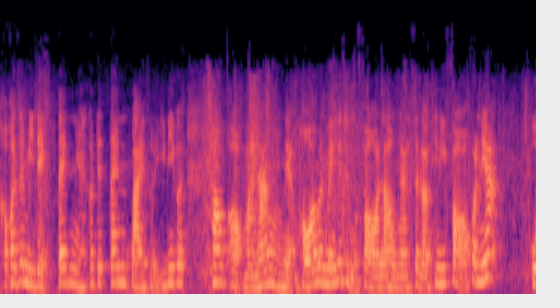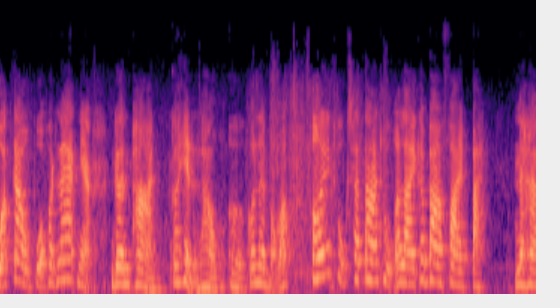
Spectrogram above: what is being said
เขาก็จะมีเด็กเต้นไงก็ได้เต้นไปส่วนอีนี่ก็ชอบออกมานั่งเนี่ยเพราะว่ามันไม่ใช่ถึงฟอร์เราไงเสร็จแล้วทีนี้ฟอร์คนเนี้ยผัวเก่าผัวคนแรกเนี่ย เดินผ่านก็เห็นเรา เออ ก็เลยบอกว่าเฮ้ยถูกชะตาถูกอะไรก็บาร์ไฟไป นะคะ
